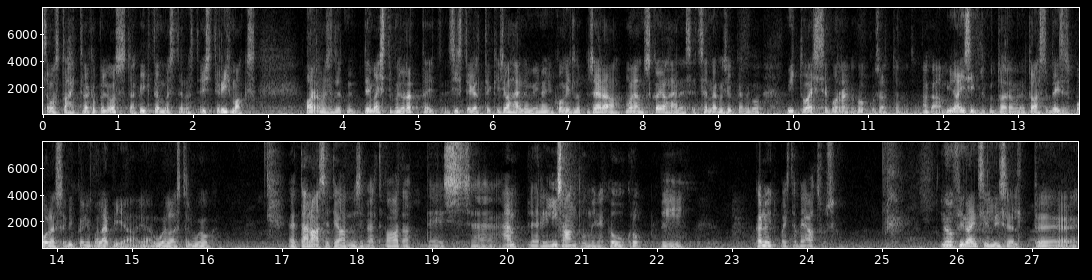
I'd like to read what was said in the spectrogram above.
samas taheti väga palju osta, kõik tõmbasid ennast hästi rihmaks arvasid, et nüüd teeme hästi palju rattaid, siis tegelikult tekkis jahenemine, on ju, Covid lõppes ära, majandus ka jahenes, et see on nagu niisugune nagu mitu asja korraga kokku sattunud. aga mina isiklikult arvan, et aasta teises pooles see kõik on juba läbi ja, ja uuel aastal uue hoog tänase teadmise pealt vaadates äh, Ampleri lisandumine Go Gruppi ka nüüd paistab hea otsus? No finantsiliselt äh,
